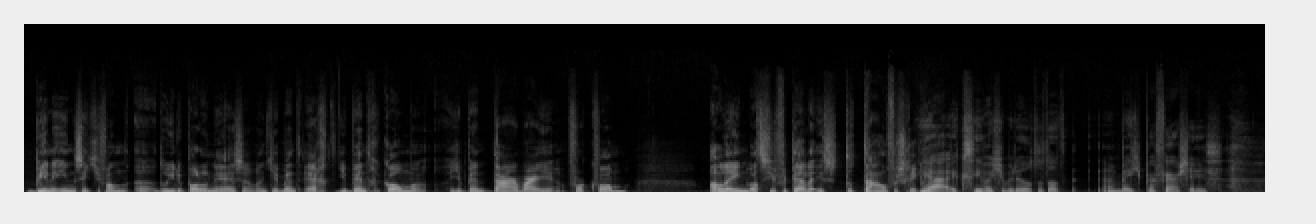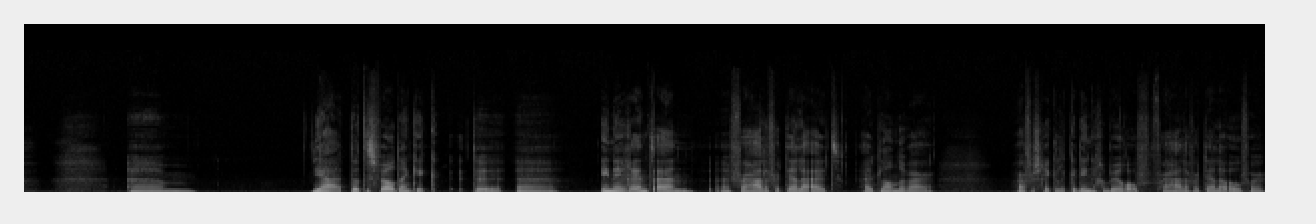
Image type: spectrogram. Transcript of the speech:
binnenin zit je van, uh, doe je de Polonaise. Want je bent echt, je bent gekomen, je bent daar waar je voor kwam. Alleen wat ze je vertellen is totaal verschrikkelijk. Ja, ik zie wat je bedoelt, dat dat een beetje pervers is. Um, ja, dat is wel denk ik de uh, inherent aan uh, verhalen vertellen uit, uit landen waar, waar verschrikkelijke dingen gebeuren. Of verhalen vertellen over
